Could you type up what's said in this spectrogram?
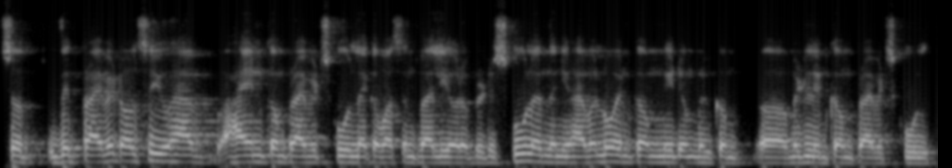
so with private also you have high income private school like a Vasant Valley or a British school, and then you have a low income, medium income, uh, middle income private school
